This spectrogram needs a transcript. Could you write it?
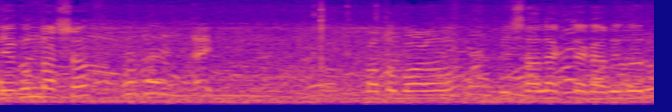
দেখুন দর্শক কত বড় বিশাল একটা গাভী গরু।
